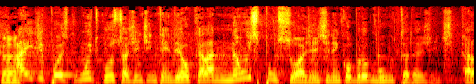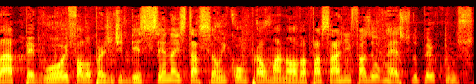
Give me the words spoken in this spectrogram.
É. Aí depois, com muito custo, a gente entendeu que ela não expulsou a gente, nem cobrou multa da gente. Ela pegou e falou pra gente descer na estação e comprar uma nova passagem e fazer o resto do percurso.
